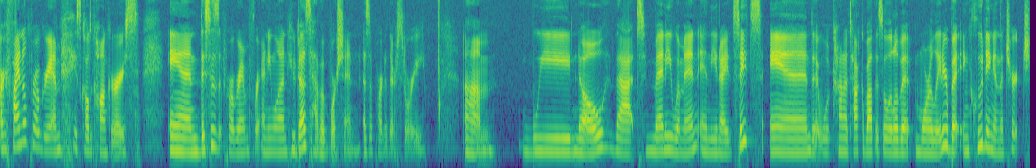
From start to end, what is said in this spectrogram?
our final program is called Conquerors. And this is a program for anyone who does have abortion as a part of their story. Um, we know that many women in the United States, and we'll kind of talk about this a little bit more later, but including in the church,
